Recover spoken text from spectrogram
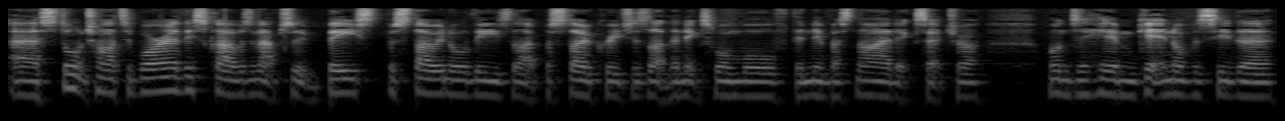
Uh, Staunch Hearted Warrior. This guy was an absolute beast, bestowing all these like bestow creatures like the Nyxborn Wolf, the Nimbus Naiad, etc. onto him, getting obviously the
